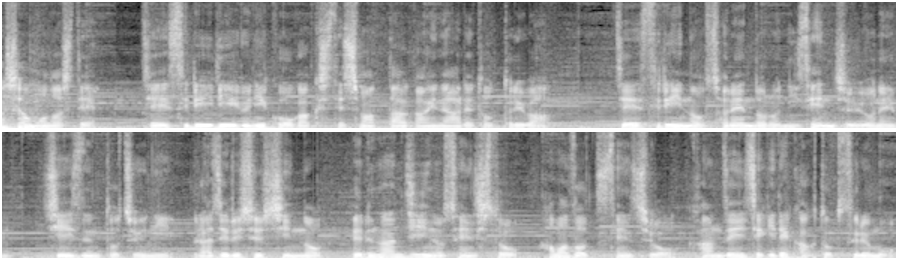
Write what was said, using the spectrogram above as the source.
話を戻して J3 リーグに降格してしまったガイナーレ鳥取は J3 の初年度の2014年シーズン途中にブラジル出身のフェルナンジーノ選手とハマゾッチ選手を完全移籍で獲得するも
